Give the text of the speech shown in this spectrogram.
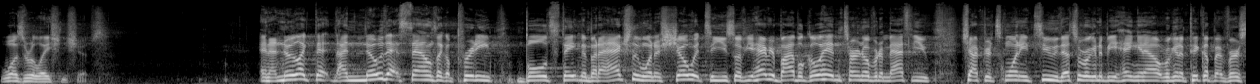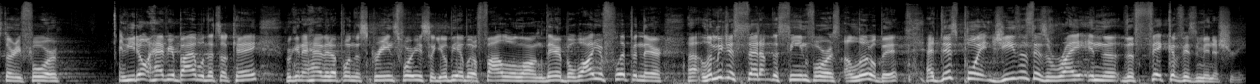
was relationships. And I know like that I know that sounds like a pretty bold statement, but I actually want to show it to you. So if you have your Bible, go ahead and turn over to Matthew chapter 22. That's where we're going to be hanging out. We're going to pick up at verse 34. If you don't have your Bible, that's okay. We're going to have it up on the screens for you so you'll be able to follow along there. But while you're flipping there, uh, let me just set up the scene for us a little bit. At this point, Jesus is right in the, the thick of his ministry.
